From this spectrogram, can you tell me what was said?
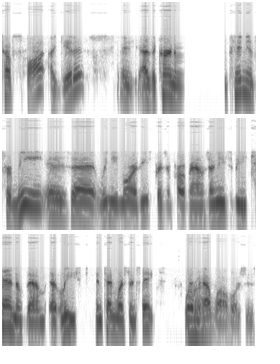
tough spot. I get it. And as a current opinion for me is that we need more of these prison programs. There needs to be 10 of them at least in 10 western states where we have wild horses.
